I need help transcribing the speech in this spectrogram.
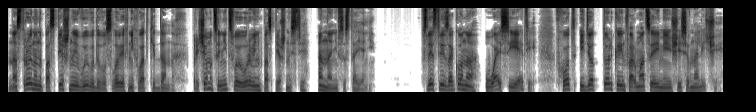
настроена на поспешные выводы в условиях нехватки данных, причем оценить свой уровень поспешности она не в состоянии. Вследствие закона YCETI в ход идет только информация, имеющаяся в наличии.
